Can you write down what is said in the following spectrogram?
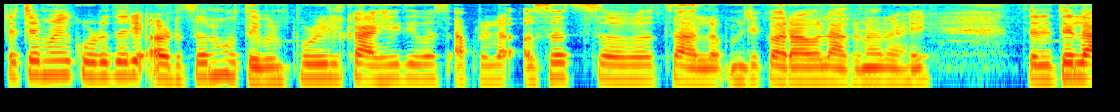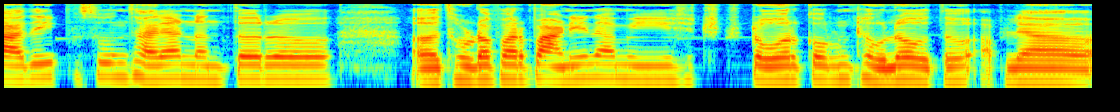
त्याच्यामुळे कुठेतरी अडचण होते. पण पुढील काही दिवस आपल्याला असंच अ, चाल म्हणजे करावं लागणार आहे. तरी ते लादे पुसून झाल्यानंतर थोडंफार पाणी ना मी स्टोअर करून ठेवलं होतं. आपल्या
